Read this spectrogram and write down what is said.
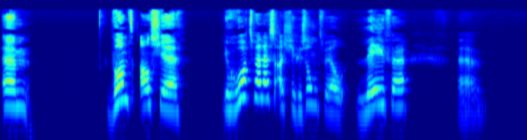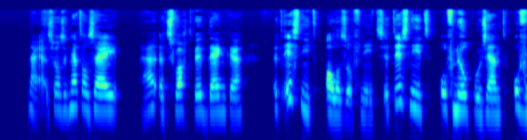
Um, want als je, je hoort wel eens als je gezond wil leven, um, nou ja, zoals ik net al zei, hè, het zwart-wit denken. Het is niet alles of niets. Het is niet of 0% of 100%.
